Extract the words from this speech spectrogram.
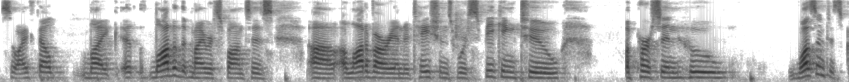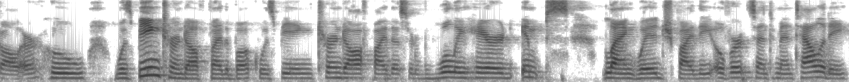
so I felt like a lot of the, my responses, uh, a lot of our annotations were speaking to a person who wasn't a scholar, who was being turned off by the book, was being turned off by the sort of woolly haired imps language, by the overt sentimentality,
